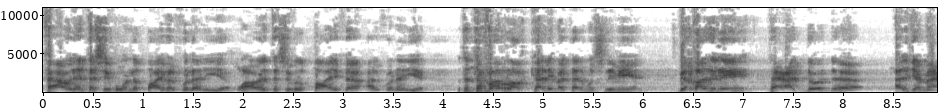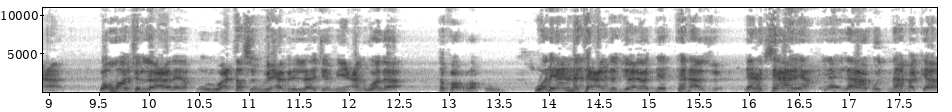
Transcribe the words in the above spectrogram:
فهؤلاء ينتسبون للطائفة الفلانية وهؤلاء ينتسبون للطائفة الفلانية. وتتفرق كلمة المسلمين بقدر تعدد آه، الجماعات. والله جل وعلا يقول واعتصموا بحبل الله جميعا ولا تفرقوا. ولأن تعدد يؤدي التنازع لأنك لابد مهما كان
